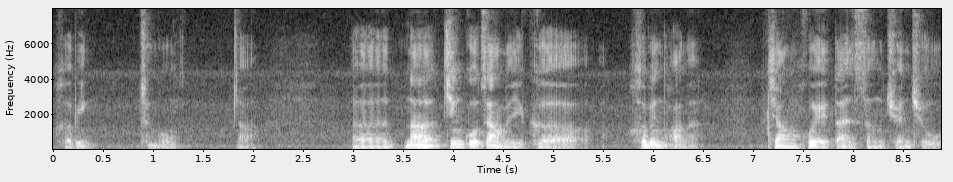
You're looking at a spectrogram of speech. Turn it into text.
合并成功啊。呃，那经过这样的一个合并的话呢，将会诞生全球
